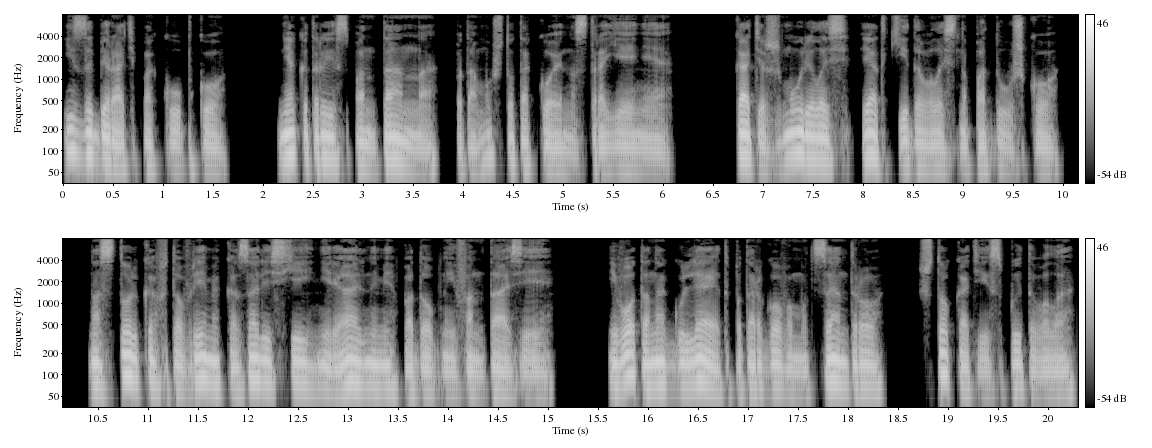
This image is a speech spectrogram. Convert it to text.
и забирать покупку. Некоторые спонтанно, потому что такое настроение. Катя жмурилась и откидывалась на подушку. Настолько в то время казались ей нереальными подобные фантазии. И вот она гуляет по торговому центру. Что Катя испытывала?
